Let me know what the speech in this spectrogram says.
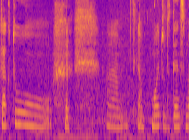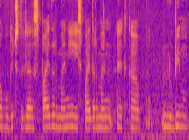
както а, така, моето детенце много обича да гледа Спайдермен и Спайдермен е така любим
